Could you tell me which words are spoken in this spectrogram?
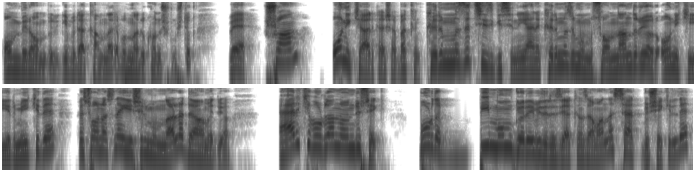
11-11 gibi rakamları bunları konuşmuştuk. Ve şu an 12 arkadaşlar bakın kırmızı çizgisini yani kırmızı mumu sonlandırıyor 12-22'de ve sonrasında yeşil mumlarla devam ediyor. Eğer ki buradan döndüysek burada bir mum görebiliriz yakın zamanda sert bir şekilde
